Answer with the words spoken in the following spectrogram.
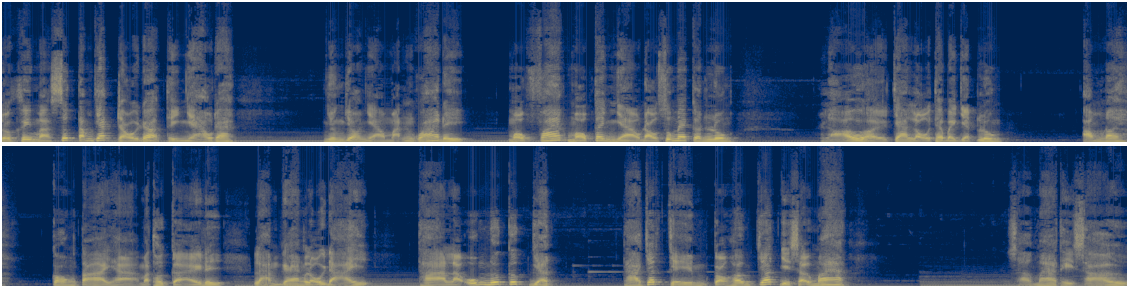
Rồi khi mà sức tấm vách rồi đó Thì nhào ra. Nhưng do nhào mạnh quá đi, Một phát một cái nhào đầu xuống mé kênh luôn. Lỡ rồi, cha lội theo bài dịch luôn. Ổng nói, Con tai hà mà thôi kệ đi, Làm gan lỗi đại, Thà là uống nước cất dịch Thà chết chìm, còn hơn chết vì sợ ma. Sợ ma thì sợ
